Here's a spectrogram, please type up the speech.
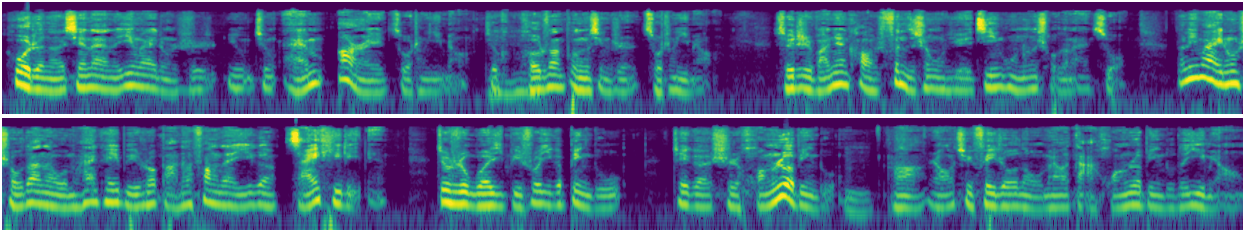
或者呢，现在呢，另外一种是用就 mRNA 做成疫苗，就核酸不同形式做成疫苗，所以这是完全靠分子生物学、基因工程的手段来做。那另外一种手段呢，我们还可以比如说把它放在一个载体里边，就是我比如说一个病毒，这个是黄热病毒，嗯。啊，然后去非洲呢，我们要打黄热病毒的疫苗，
